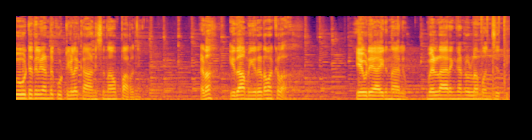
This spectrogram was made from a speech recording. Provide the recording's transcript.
കൂട്ടത്തിൽ കണ്ട് കുട്ടികളെ കാണിച്ചെന്ന് അവൻ പറഞ്ഞു. എടാ ഇത് അമീറയുടെ മക്കളാ. എവിടെയായിരുന്നാലും വെള്ളാരം കണ്ടുള്ള മഞ്ചെത്തി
